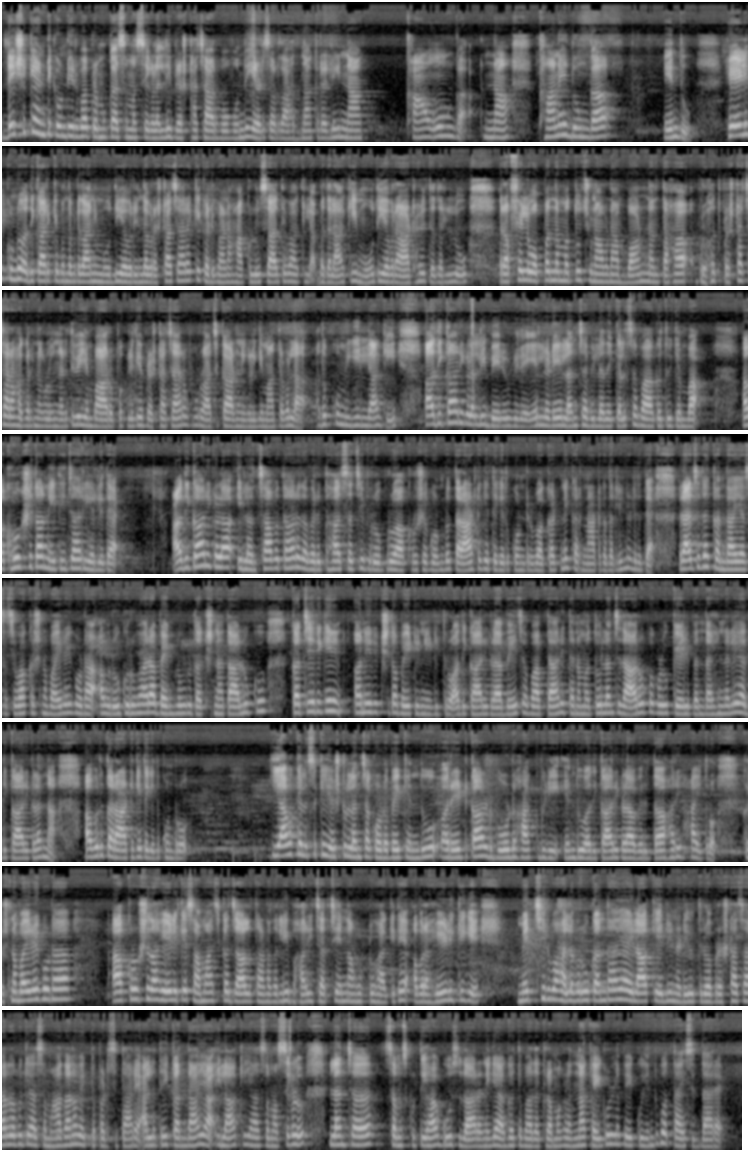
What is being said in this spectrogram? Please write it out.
ದೇಶಕ್ಕೆ ಅಂಟಿಕೊಂಡಿರುವ ಪ್ರಮುಖ ಸಮಸ್ಯೆಗಳಲ್ಲಿ ಭ್ರಷ್ಟಾಚಾರವು ಒಂದು, ಎರಡು ಸಾವಿರದ ಹದಿನಾಲ್ಕರಲ್ಲಿ ನಾ ಖಾಂಗ ನ ಖಾನೆದುಂಗ ಎಂದು ಹೇಳಿಕೊಂಡು ಅಧಿಕಾರಕ್ಕೆ ಬಂದ ಪ್ರಧಾನಿ ಮೋದಿ ಅವರಿಂದ ಭ್ರಷ್ಟಾಚಾರಕ್ಕೆ ಕಡಿವಾಣ ಹಾಕಲು ಸಾಧ್ಯವಾಗಿಲ್ಲ. ಬದಲಾಗಿ ಮೋದಿ ಅವರ ಆಡಳಿತದಲ್ಲೂ ರಫೇಲ್ ಒಪ್ಪಂದ ಮತ್ತು ಚುನಾವಣಾ ಬಾಂಡ್ನಂತಹ ಬೃಹತ್ ಭ್ರಷ್ಟಾಚಾರ ಹಗರಣಗಳು ನಡೆದಿವೆ ಎಂಬ ಆರೋಪಗಳಿಗೆ ಭ್ರಷ್ಟಾಚಾರವು ರಾಜಕಾರಣಿಗಳಿಗೆ ಮಾತ್ರವಲ್ಲ, ಅದಕ್ಕೂ ಮಿಗಿಲಾಗಿ ಅಧಿಕಾರಿಗಳಲ್ಲಿ ಬೇರೂರಿದೆ. ಎಲ್ಲೆಡೆ ಲಂಚವಿಲ್ಲದೆ ಕೆಲಸವಾಗದು ಎಂಬ ಅಘೋಷಿತ ನೀತಿ ಜಾರಿಯಲ್ಲಿದೆ. ಅಧಿಕಾರಿಗಳ ಈ ಲಂಚಾವತಾರದ ವಿರುದ್ಧ ಸಚಿವರೊಬ್ಬರು ಆಕ್ರೋಶಗೊಂಡು ತರಾಟೆಗೆ ತೆಗೆದುಕೊಂಡಿರುವ ಘಟನೆ ಕರ್ನಾಟಕದಲ್ಲಿ ನಡೆದಿದೆ. ರಾಜ್ಯದ ಕಂದಾಯ ಸಚಿವ ಕೃಷ್ಣ ಬೈರೇಗೌಡ ಅವರು ಗುರುವಾರ ಬೆಂಗಳೂರು ದಕ್ಷಿಣ ತಾಲೂಕು ಕಚೇರಿಗೆ ಅನಿರೀಕ್ಷಿತ ಭೇಟಿ ನೀಡಿದ್ರು. ಅಧಿಕಾರಿಗಳ ಬೇಜವಾಬ್ದಾರಿತನ ಮತ್ತು ಲಂಚದ ಆರೋಪಗಳು ಕೇಳಿಬಂದ ಹಿನ್ನೆಲೆ ಅಧಿಕಾರಿಗಳನ್ನು ಅವರು ತರಾಟೆಗೆ ತೆಗೆದುಕೊಂಡರು. ಯಾವ ಕೆಲಸಕ್ಕೆ ಎಷ್ಟು ಲಂಚ ಕೊಡಬೇಕೆಂದು ರೆಡ್ ಕಾರ್ಡ್ ಬೋರ್ಡ್ ಹಾಕಿಬಿಡಿ ಎಂದು ಅಧಿಕಾರಿಗಳ ವಿರುದ್ಧ ಹರಿಹಾಯ್ದರು. ಕೃಷ್ಣ ಬೈರೇಗೌಡ ಆಕ್ರೋಶದ ಹೇಳಿಕೆ ಸಾಮಾಜಿಕ ಜಾಲತಾಣದಲ್ಲಿ ಭಾರೀ ಚರ್ಚೆಯನ್ನು ಹುಟ್ಟುಹಾಕಿದೆ. ಅವರ ಹೇಳಿಕೆಗೆ ಮೆಚ್ಚಿರುವ ಹಲವರು ಕಂದಾಯ ಇಲಾಖೆಯಲ್ಲಿ ನಡೆಯುತ್ತಿರುವ ಭ್ರಷ್ಟಾಚಾರದ ಬಗ್ಗೆ ಅಸಮಾಧಾನ ವ್ಯಕ್ತಪಡಿಸಿದ್ದಾರೆ. ಅಲ್ಲದೆ ಕಂದಾಯ ಇಲಾಖೆಯ ಸಮಸ್ಯೆಗಳು, ಲಂಚ, ಸಂಸ್ಕೃತಿ ಹಾಗೂ ಸುಧಾರಣೆಗೆ ಅಗತ್ಯವಾದ ಕ್ರಮಗಳನ್ನು ಕೈಗೊಳ್ಳಬೇಕು ಎಂದು ಒತ್ತಾಯಿಸಿದ್ದಾರೆ.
